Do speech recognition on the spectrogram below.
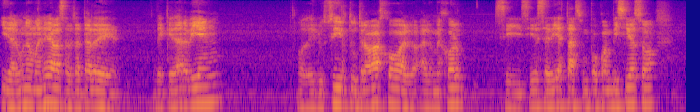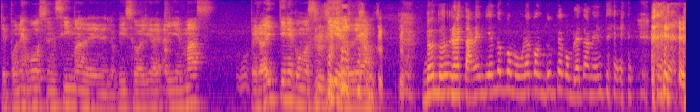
y de alguna manera vas a tratar de, de quedar bien o de lucir tu trabajo, a lo, a lo mejor si, si ese día estás un poco ambicioso, te pones vos encima de lo que hizo al- alguien más, pero ahí tiene como sentido, digamos. No, no, lo estás vendiendo como una conducta completamente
